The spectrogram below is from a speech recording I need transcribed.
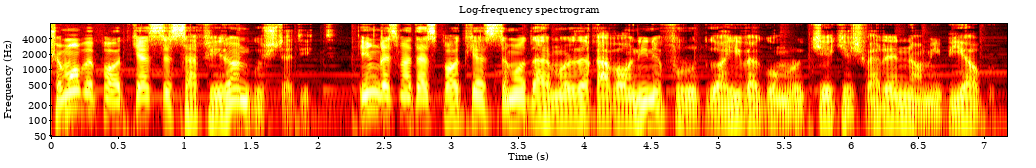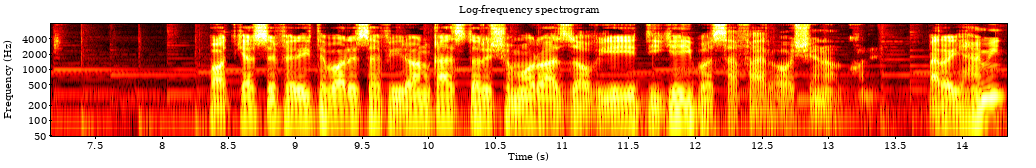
شما به پادکست سفیران گوش دادید. این قسمت از پادکست ما در مورد قوانین فرودگاهی و گمرکی کشور نامیبیا بود. پادکست فریت بار سفیران قصد داره شما را از زاویه دیگه‌ای با سفر آشنا کنه. برای همین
